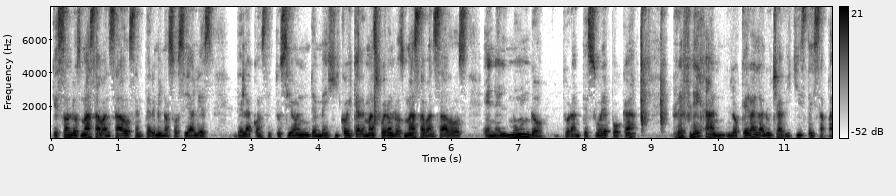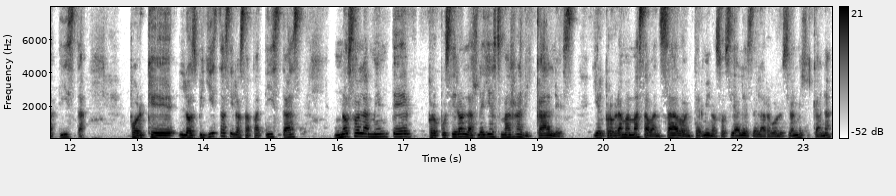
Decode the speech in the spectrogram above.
que son los más avanzados en términos sociales de la Constitución de México y que además fueron los más avanzados en el mundo durante su época, reflejan lo que era la lucha villista y zapatista, porque los villistas y los zapatistas no solamente propusieron las leyes más radicales y el programa más avanzado en términos sociales de la Revolución Mexicana,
